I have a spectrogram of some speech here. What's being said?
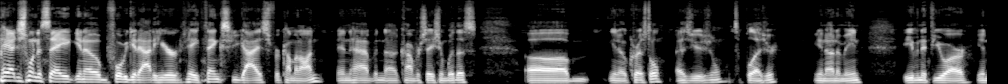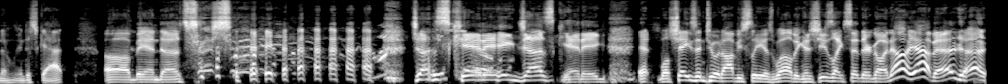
hey i just want to say you know before we get out of here hey thanks you guys for coming on and having a conversation with us. Um, you know crystal as usual it's a pleasure you know what I mean? Even if you are, you know, into scat. Um, and uh, just kidding, just kidding. And- well, Shay's into it obviously as well because she's like sitting there going, "Oh yeah, man, yeah."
